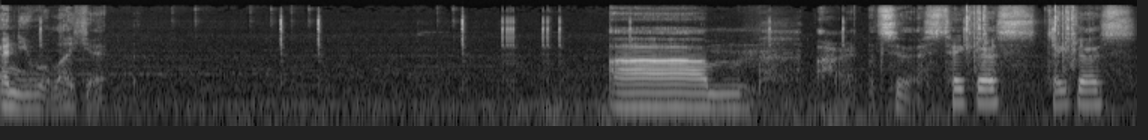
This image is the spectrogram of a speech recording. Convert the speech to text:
and you will like it. Um, all right. Let's do this. Take this. Take this.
